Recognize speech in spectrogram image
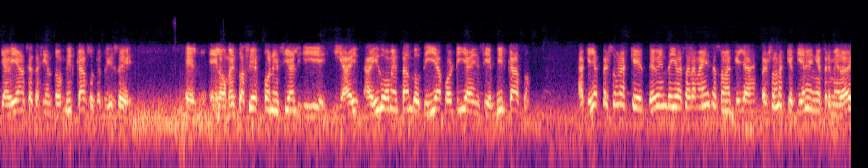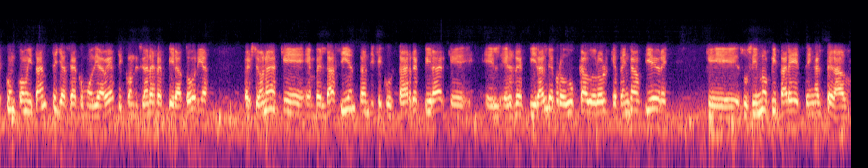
ya habían 700 mil casos, que tú dices, el, el aumento ha sido exponencial y, y ha, ha, ido aumentando día por día en 100 mil casos. Aquellas personas que deben de ir a la emergencia son aquellas personas que tienen enfermedades concomitantes, ya sea como diabetes, condiciones respiratorias, personas que en verdad sientan dificultad respirar, que el, el respirar le produzca dolor, que tengan fiebre, que sus signos vitales estén alterados.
